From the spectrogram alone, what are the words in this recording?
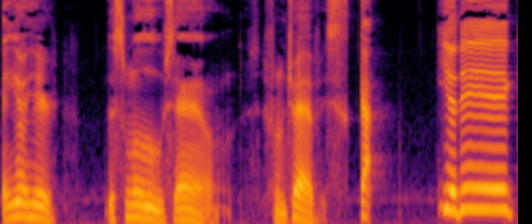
and you'll hear the smooth sounds from Travis Scott. You dig?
